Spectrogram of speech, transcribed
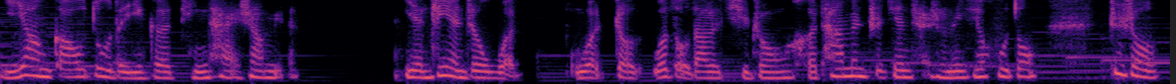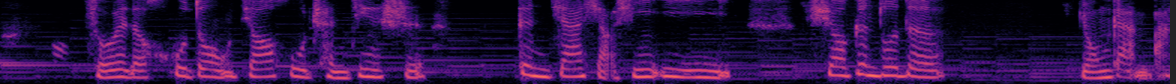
一样高度的一个平台上面，演着演着，我我走我走到了其中，和他们之间产生了一些互动，这种所谓的互动交互沉浸式，更加小心翼翼，需要更多的勇敢吧。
